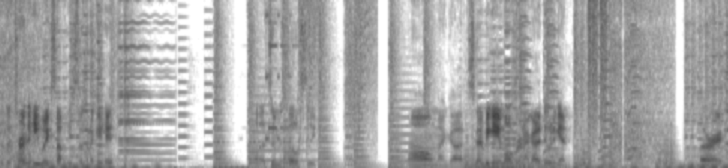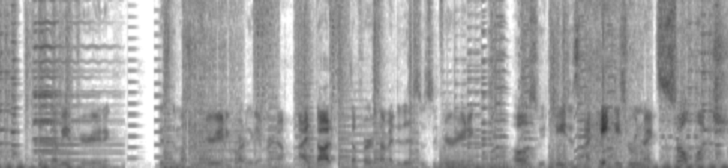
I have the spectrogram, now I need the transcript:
So the turn that he wakes up, he's still gonna get hit. Uh, Atum is still asleep. Oh my god, it's gonna be game over and I gotta do it again. Alright, this is gonna be infuriating. This is the most infuriating part of the game right now. I thought the first time I did this was infuriating. Oh, sweet Jesus. I hate these rune knights so much.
